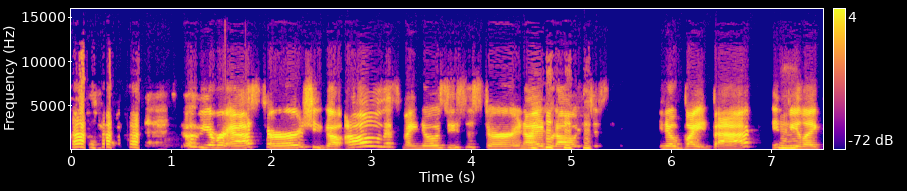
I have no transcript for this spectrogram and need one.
so if you ever asked her, she'd go, "Oh, that's my nosy sister," and I would always just, you know, bite back and be like,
